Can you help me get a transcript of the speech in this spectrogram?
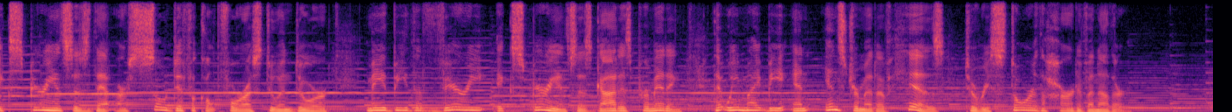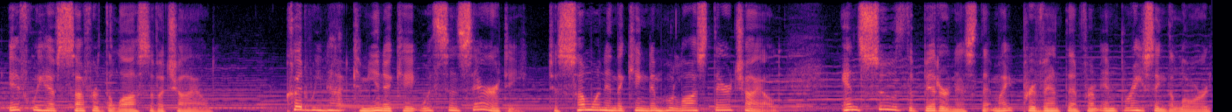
experiences that are so difficult for us to endure may be the very experiences God is permitting, that we might be an instrument of His to restore the heart of another? If we have suffered the loss of a child, could we not communicate with sincerity to someone in the kingdom who lost their child and soothe the bitterness that might prevent them from embracing the Lord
